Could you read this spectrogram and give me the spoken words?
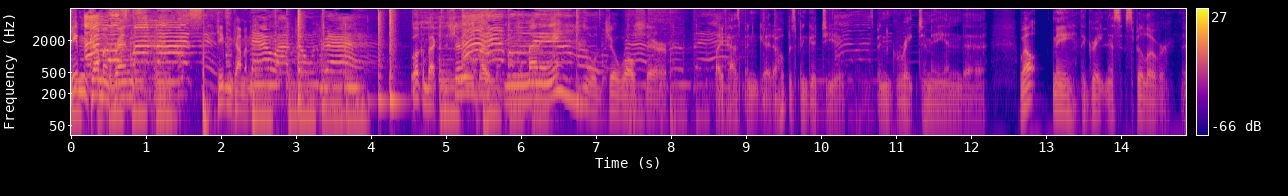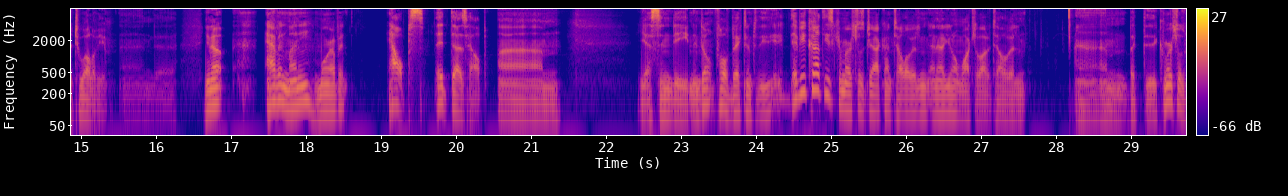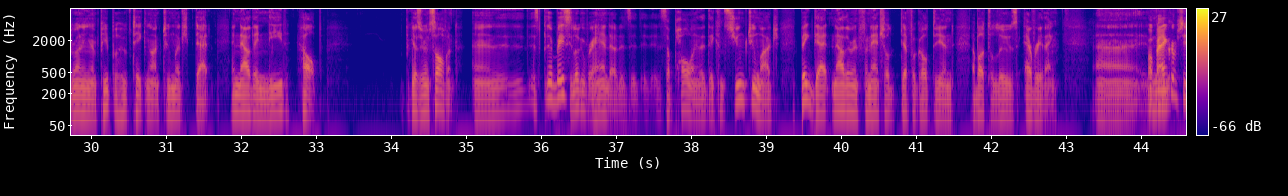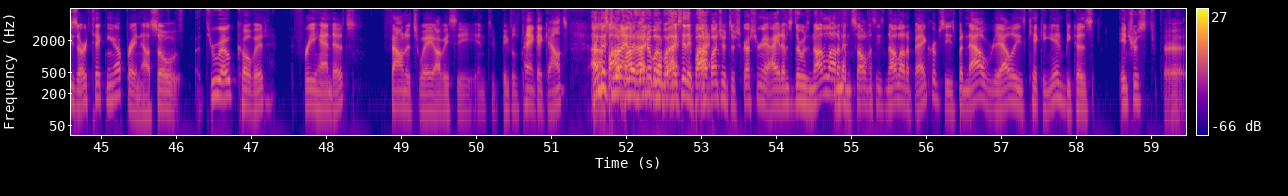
Keep them coming, friends. Keep them coming. Welcome back to the show about money. Old Joe Walsh there. Life has been good. I hope it's been good to you. It's been great to me. And, uh, well, may the greatness spill over uh, to all of you. And, uh, you know, having money, more of it, helps. It does help. Um, yes, indeed. And don't fall victim to these. Have you caught these commercials, Jack, on television? I know you don't watch a lot of television. Um, but the commercials running on people who've taken on too much debt and now they need help because they're insolvent. And it's, they're basically looking for a handout. It's, it, it's appalling that they consume too much, big debt. Now they're in financial difficulty and about to lose everything. Uh, Well, bankruptcies are ticking up right now. So throughout COVID, free handouts found its way obviously into people's bank accounts. I'm just- bought- but I- bought- I, know, but, but I say they bought I- a bunch of discretionary items. There was not a lot of insolvencies, not a lot of bankruptcies, but now reality is kicking in because interest uh,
